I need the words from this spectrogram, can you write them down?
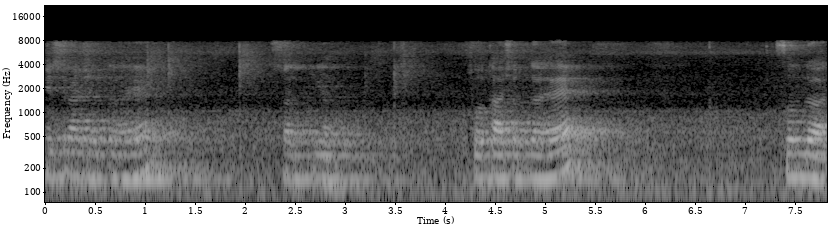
तीसरा शब्द है सत्य चौथा शब्द है सुंदर।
